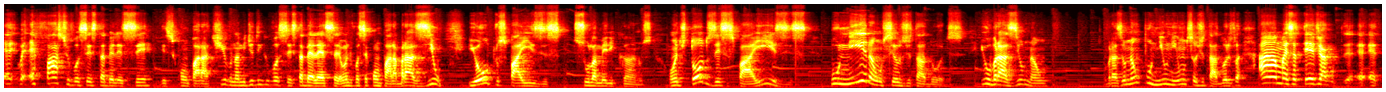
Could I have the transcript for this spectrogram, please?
é, é, fácil você estabelecer esse comparativo na medida em que você estabelece, onde você compara Brasil e outros países sul-americanos, onde todos esses países puniram os seus ditadores e o Brasil não. O Brasil não puniu nenhum dos seus ditadores. Ah, mas teve é, é,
